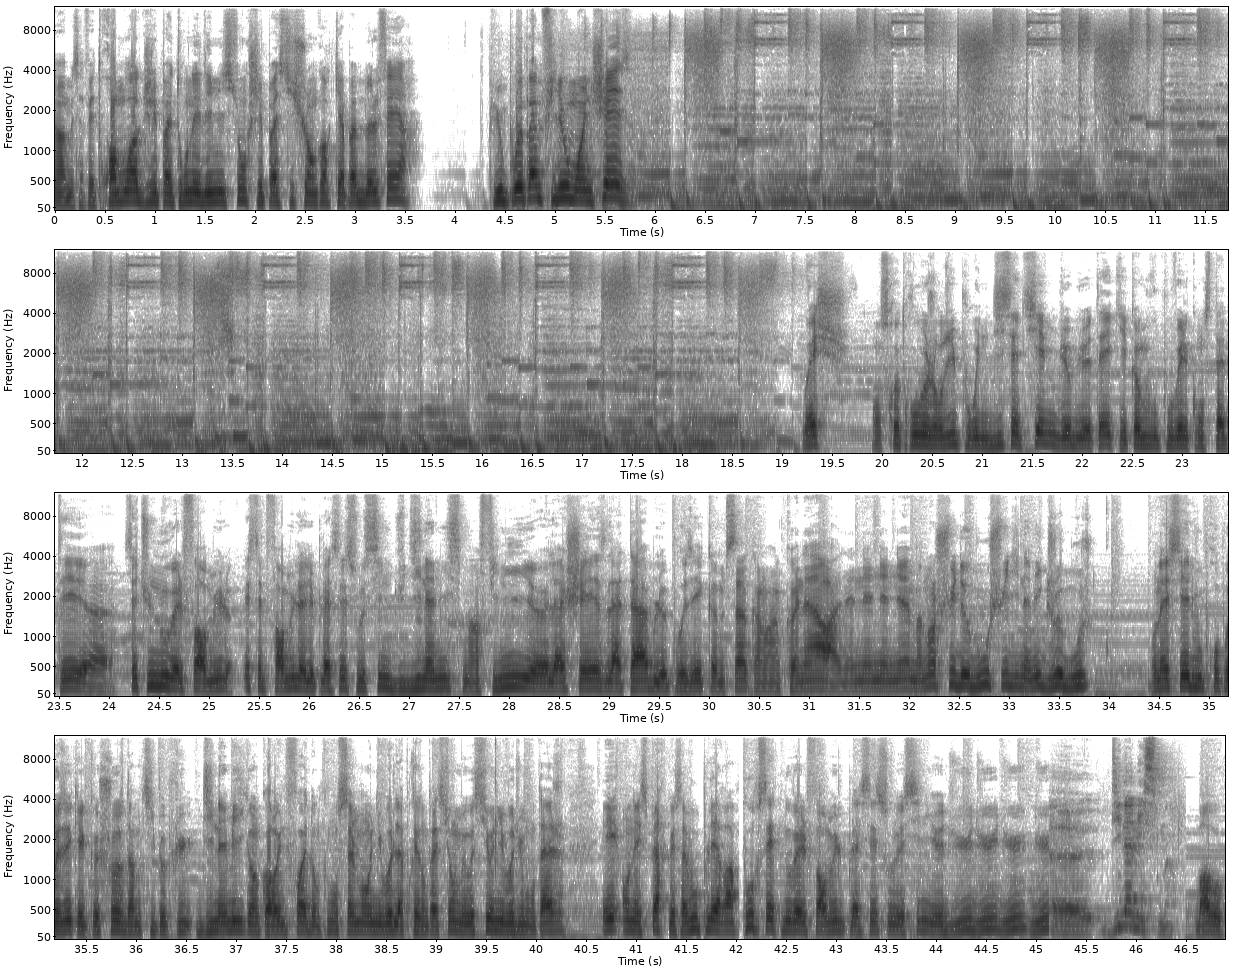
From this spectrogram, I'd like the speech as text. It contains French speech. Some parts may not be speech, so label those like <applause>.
Non mais ça fait trois mois que j'ai pas tourné d'émission, je sais pas si je suis encore capable de le faire. Puis vous pouvez pas me filer au moins une chaise Wesh on se retrouve aujourd'hui pour une 17ème bibliothèque et comme vous pouvez le constater, euh, c'est une nouvelle formule. Et cette formule, elle est placée sous le signe du dynamisme. Fini euh, la chaise, la table posée comme ça, comme un connard. Maintenant, je suis debout, je suis dynamique, je bouge. On a essayé de vous proposer quelque chose d'un petit peu plus dynamique, encore une fois, donc non seulement au niveau de la présentation, mais aussi au niveau du montage. Et on espère que ça vous plaira pour cette nouvelle formule placée sous le signe du... du... du... du... Euh, dynamisme. Bravo.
